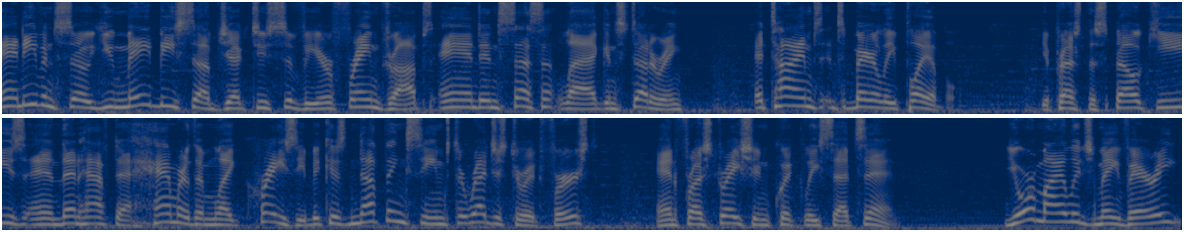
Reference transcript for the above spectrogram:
and even so, you may be subject to severe frame drops and incessant lag and stuttering. At times, it's barely playable. You press the spell keys and then have to hammer them like crazy because nothing seems to register at first, and frustration quickly sets in. Your mileage may vary,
